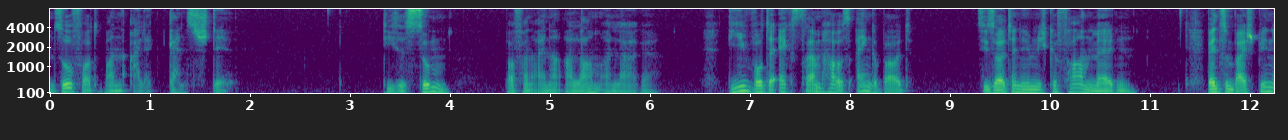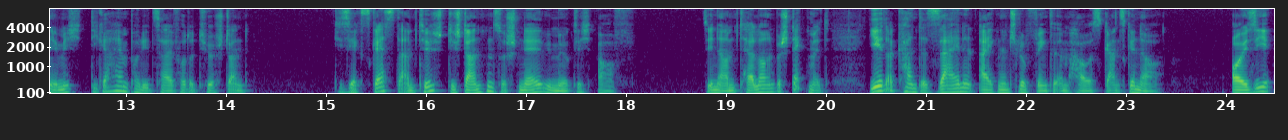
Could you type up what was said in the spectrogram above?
Und sofort waren alle ganz still. Dieses Summen war von einer Alarmanlage. Die wurde extra im Haus eingebaut. Sie sollte nämlich Gefahren melden. Wenn zum Beispiel nämlich die Geheimpolizei vor der Tür stand. Die sechs Gäste am Tisch, die standen so schnell wie möglich auf. Sie nahmen Teller und Besteck mit. Jeder kannte seinen eigenen Schlupfwinkel im Haus ganz genau. Eusi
